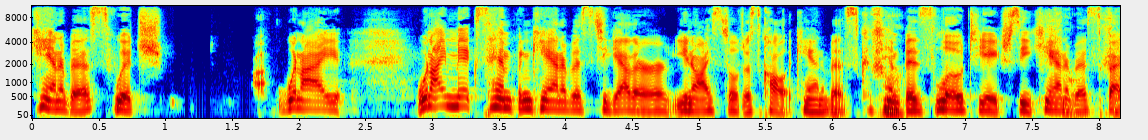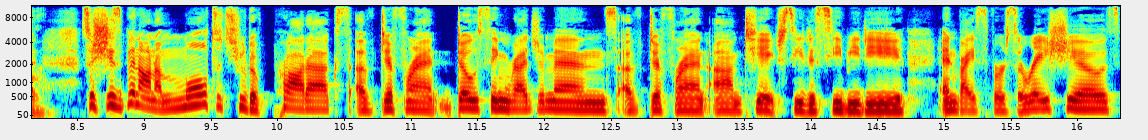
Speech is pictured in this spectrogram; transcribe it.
cannabis, which uh, when I when I mix hemp and cannabis together, you know, I still just call it cannabis because Sure. hemp is low THC cannabis. Sure, but sure. so she's been on a multitude of products of different dosing regimens, of different um, THC to CBD and vice versa ratios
